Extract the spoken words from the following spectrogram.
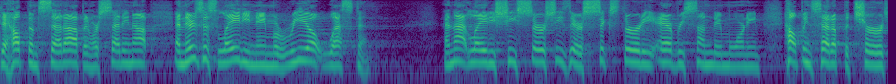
to help them set up, and we're setting up. And there's this lady named Maria Weston. And that lady, she serves, she's there 6:30 every Sunday morning, helping set up the church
